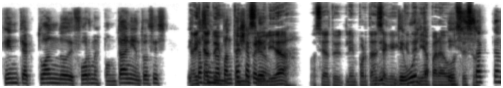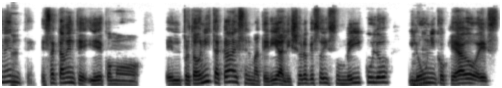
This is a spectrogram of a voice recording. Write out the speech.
gente actuando de forma espontánea, entonces Ahí estás está en una tu pantalla, pero. O sea, tu- la importancia de, que, de que tenía para vos eso. Eh, exactamente, exactamente, y de como el protagonista acá es el material y yo lo que soy es un vehículo y lo único que hago es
